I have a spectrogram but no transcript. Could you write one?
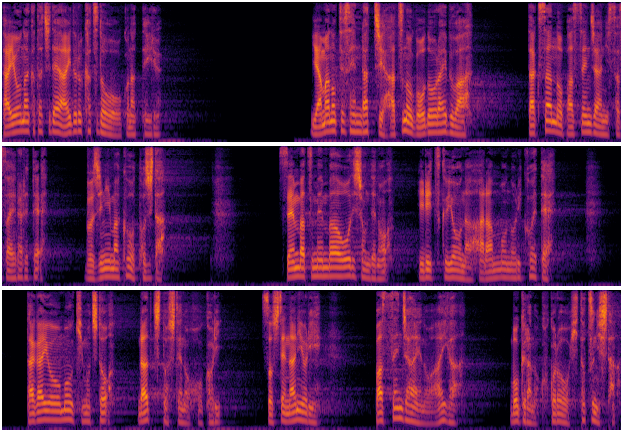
多様な形でアイドル活動を行っている。山手線ラッチ初の合同ライブはたくさんのパッセンジャーに支えられて無事に幕を閉じた。選抜メンバーオーディションでの入りつくような波乱も乗り越えて互いを思う気持ちとラッチとしての誇りそして何よりパッセンジャーへの愛が僕らの心を一つにした。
